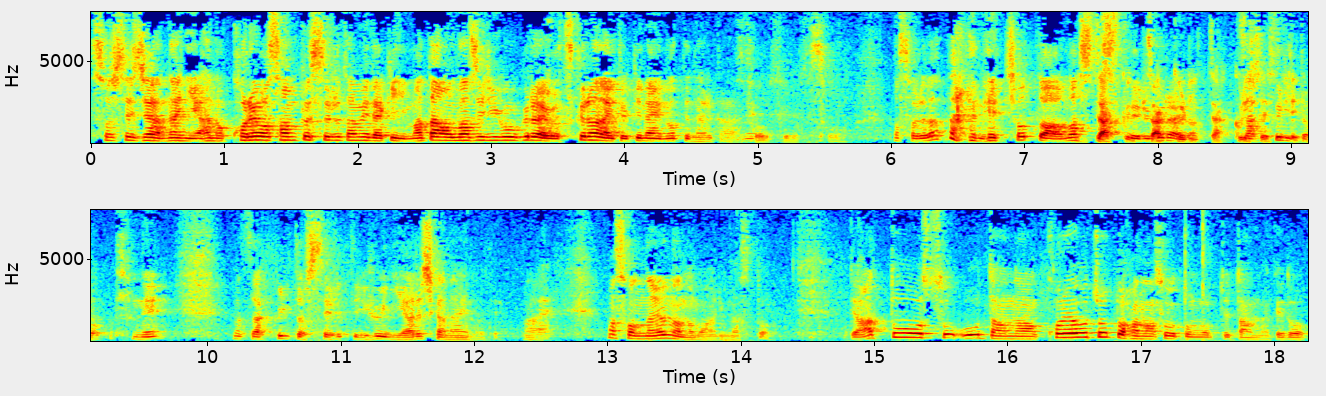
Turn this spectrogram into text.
そしてじゃあ何？あのこれを散布するためだけにまた同じリゴぐらいを作らないといけないのってなるからね。そうそうそう。まあそれだったらねちょっと余して捨てるぐらいはざっくりざっくりして捨てる。と。ね、まあ、ざっくりとしてるっていうふうにやるしかないので、はい。まあ、そんなようなのもありますとであとそうだなこれをちょっと話そうと思ってたんだけど、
